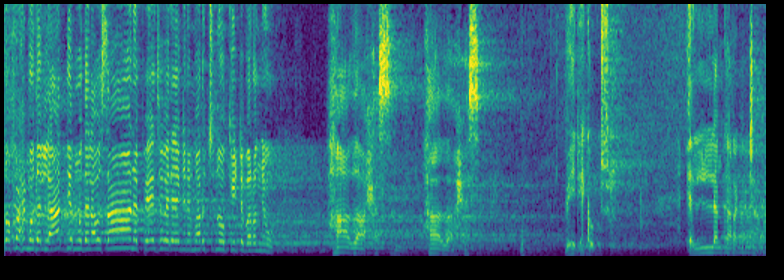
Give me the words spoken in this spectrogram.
സഫഹ മുതൽ ആദ്യം മുതൽ അവസാന പേജ് വരെ ഇങ്ങനെ മറിച്ചു നോക്കിയിട്ട് പറഞ്ഞു ഹാദാ ഹസൻ ഹാദാ ഹസൻ. വെരി ഗുഡ് എല്ലാം കറക്റ്റാണ്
